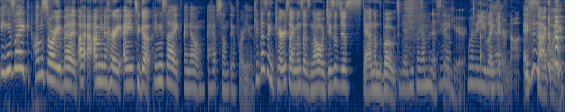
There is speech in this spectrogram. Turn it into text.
And he's like, I'm sorry, but I, I- I'm in a hurry. I need to go. And he's like, I know, I have something for you. He doesn't care. Simon says no. Jesus just stand on the boat. Yeah, he's like, "I'm gonna stay Yeah. here, whether you like it or not." Exactly.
